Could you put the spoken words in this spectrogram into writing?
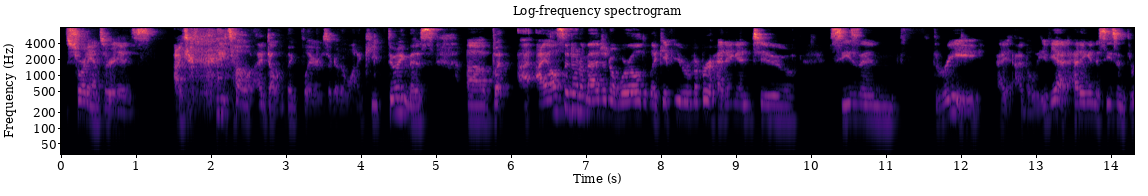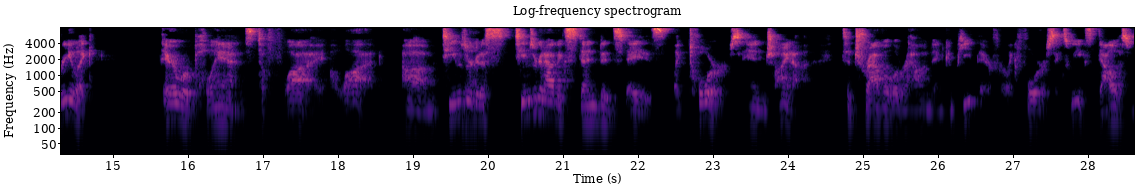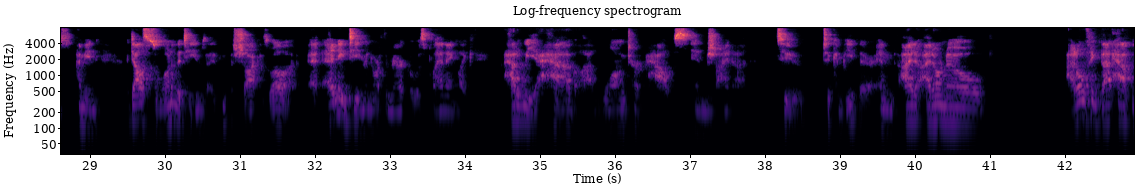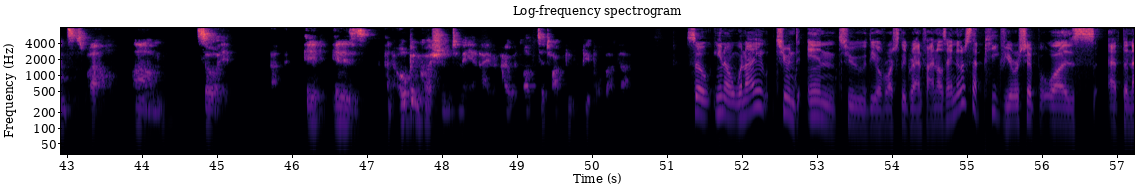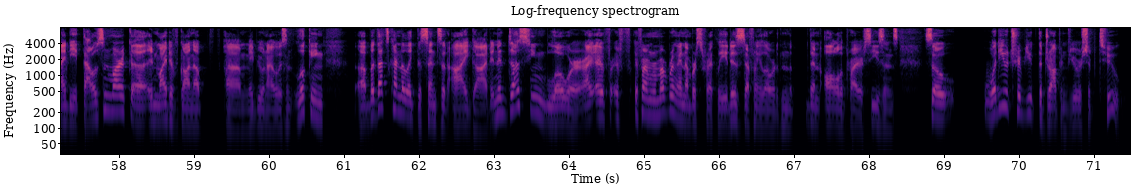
short answer is, I, I don't, I don't think players are going to want to keep doing this. Uh, but I, I also don't imagine a world like if you remember heading into season three, I, I believe, yeah, heading into season three, like there were plans to fly a lot. Um, teams yeah. are gonna teams are gonna have extended stays, like tours in China, to travel around and compete there for like four or six weeks. Dallas was, I mean, Dallas was one of the teams. I think the shock as well. Any team in North America was planning like, how do we have a long term house in China to to compete there? And I, I don't know. I don't think that happens as well. Um, so it, it is an open question to me, and I, I would love to talk to more people about that. So, you know, when I tuned in to the Overwatch League Grand Finals, I noticed that peak viewership was at the 98,000 mark. Uh, it might have gone up uh, maybe when I wasn't looking, uh, but that's kind of like the sense that I got. And it does seem lower. I, if, if, if, I'm remembering my numbers correctly, it is definitely lower than, the, than all the prior seasons. So, what do you attribute the drop in viewership to?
